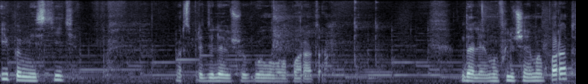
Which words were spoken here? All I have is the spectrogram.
и поместить в распределяющую голову аппарата. Далее мы включаем аппарат,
